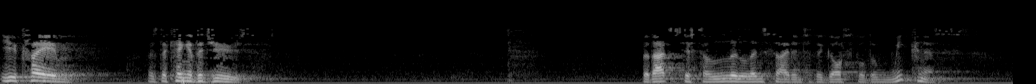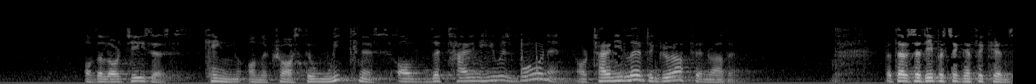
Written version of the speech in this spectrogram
you claim as the King of the Jews. But that's just a little insight into the gospel, the weakness of the Lord Jesus king on the cross, the weakness of the town he was born in, or town he lived and grew up in, rather. But there's a deeper significance.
